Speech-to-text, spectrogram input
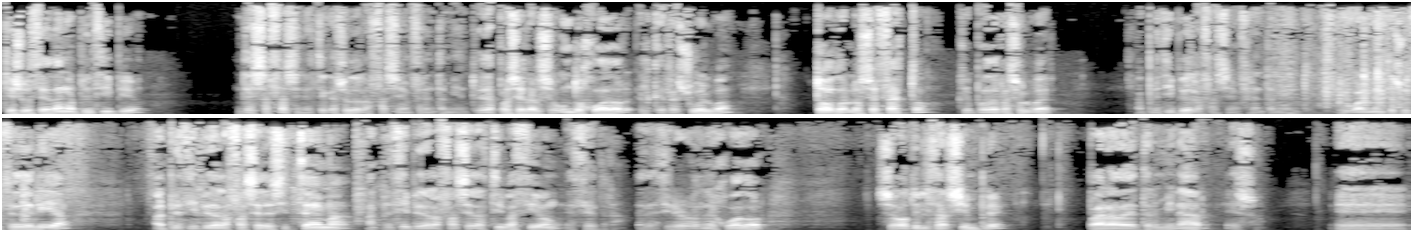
que sucedan al principio de esa fase, en este caso de la fase de enfrentamiento. Y después será el segundo jugador el que resuelva todos los efectos que puede resolver al principio de la fase de enfrentamiento. Igualmente sucedería al principio de la fase de sistema, al principio de la fase de activación, etc. Es decir, el orden del jugador se va a utilizar siempre para determinar eso. Eh,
